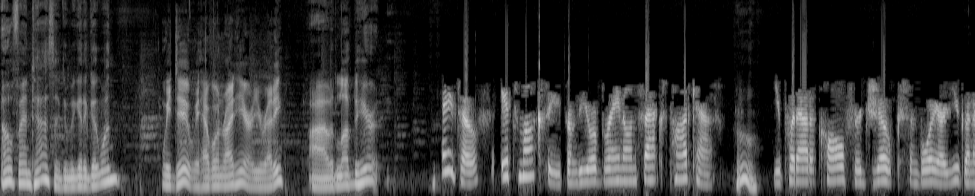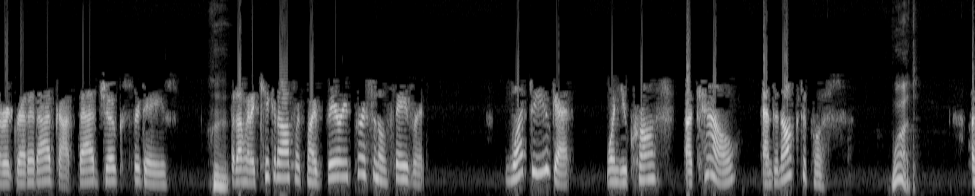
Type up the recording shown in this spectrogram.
Oh, fantastic. Did we get a good one? We do. We have one right here. Are you ready? I would love to hear it. Hey, Toph. It's Moxie from the Your Brain on Facts podcast. Oh, You put out a call for jokes, and boy, are you going to regret it. I've got bad jokes for days. but I'm going to kick it off with my very personal favorite. What do you get when you cross a cow and an octopus? what? A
